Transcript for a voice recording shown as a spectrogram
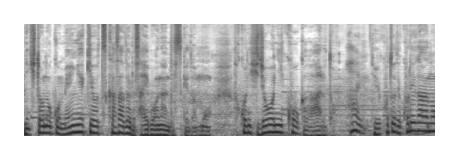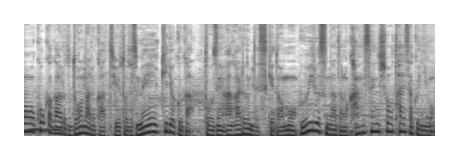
人のこう免疫を司る細胞なんですけどもそこに非常に効果があるとはい。ということでこれがあの効果があるとどうなるかというとですね免疫力が当然上がるんですけどもウイルスなどの感染症対策にも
